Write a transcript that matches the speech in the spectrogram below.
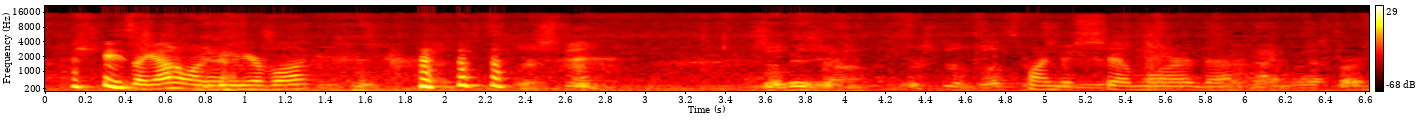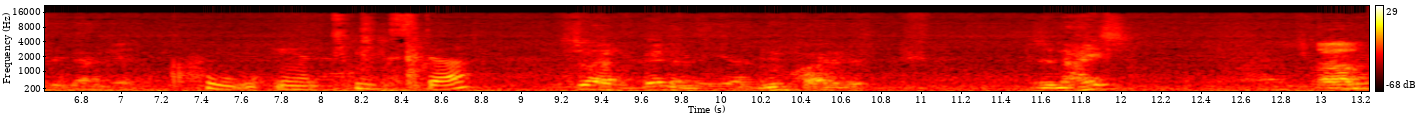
He's like, I don't want to be in your vlog. We're still, So busy, huh? we're still booked for wanted two to show more of the Nice, That's perfect. Then. cool antique stuff. Still haven't been in the uh, new part of it. Is it nice? All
